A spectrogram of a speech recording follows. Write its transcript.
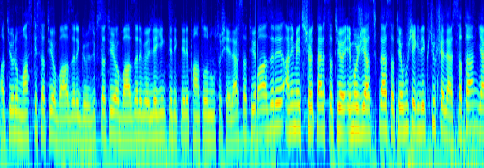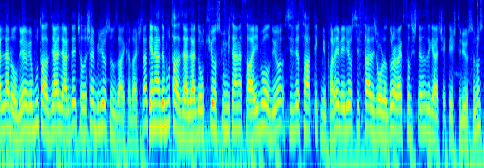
atıyorum maske satıyor, bazıları gözlük satıyor, bazıları böyle legging dedikleri pantolonumsu şeyler satıyor. Bazıları anime tişörtler satıyor, emoji yastıklar satıyor. Bu şekilde küçük şeyler satan yerler oluyor ve bu tarz yerlerde çalışabiliyorsunuz arkadaşlar. Genelde bu tarz yerlerde o kioskun bir tane sahibi oluyor. Size saatlik bir para veriyor. Siz sadece orada durarak satışlarınızı gerçekleştiriyorsunuz.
